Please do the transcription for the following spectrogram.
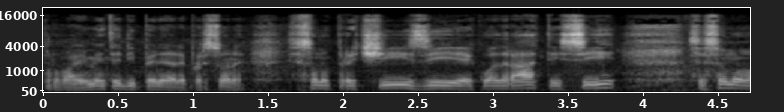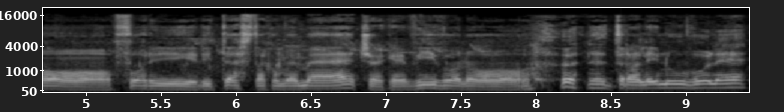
probabilmente dipende dalle persone. Se sono precisi e quadrati, sì, se sono fuori di testa come me, cioè che vivono tra le nuvole,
